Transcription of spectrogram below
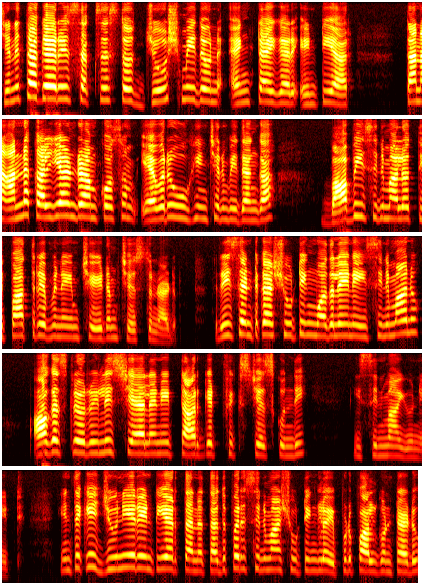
జనతా గ్యారేజ్ సక్సెస్తో జోష్ మీద ఉన్న యంగ్ టైగర్ ఎన్టీఆర్ తన అన్న కళ్యాణ్ రామ్ కోసం ఎవరూ ఊహించని విధంగా బాబీ సినిమాలో తిపాత్రి అభినయం చేయడం చేస్తున్నాడు. రీసెంట్గా షూటింగ్ మొదలైన ఈ సినిమాను ఆగస్టులో రిలీజ్ చేయాలని టార్గెట్ ఫిక్స్ చేసుకుంది ఈ సినిమా యూనిట్. ఇంతకీ జూనియర్ ఎన్టీఆర్ తన తదుపరి సినిమా షూటింగ్లో ఎప్పుడు పాల్గొంటాడు?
